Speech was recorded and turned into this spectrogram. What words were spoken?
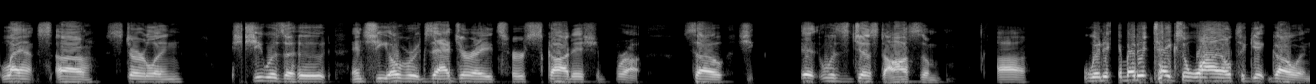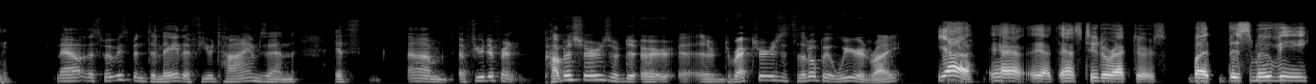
Lance uh, Sterling. She was a hoot, and she over exaggerates her Scottish bra. So she, it was just awesome. Uh, when it, but it takes a while to get going. Now, this movie's been delayed a few times, and it's um, a few different publishers or, or, uh, directors. It's a little bit weird, right? Yeah, yeah, yeah, it has two directors. But this movie,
